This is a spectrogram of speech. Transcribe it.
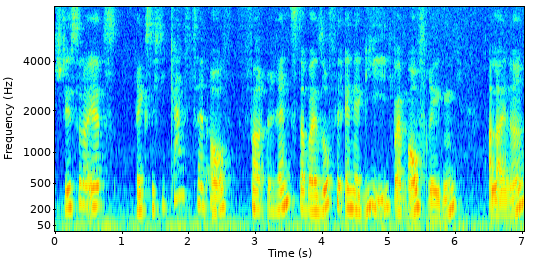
Stehst du da jetzt, regst dich die ganze Zeit auf, verrennst dabei so viel Energie beim Aufregen alleine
